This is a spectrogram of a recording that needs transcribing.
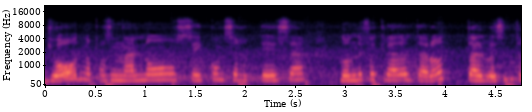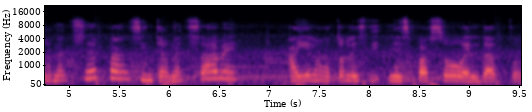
yo, en lo personal no sé con certeza dónde fue creado el tarot. Tal vez Internet sepa. Si Internet sabe, ahí el rato les, les pasó el dato.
